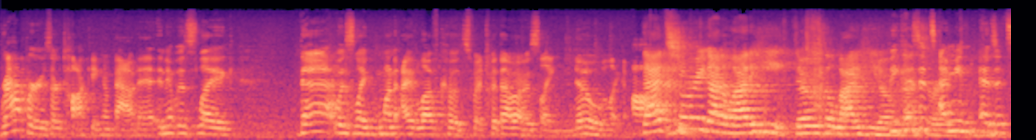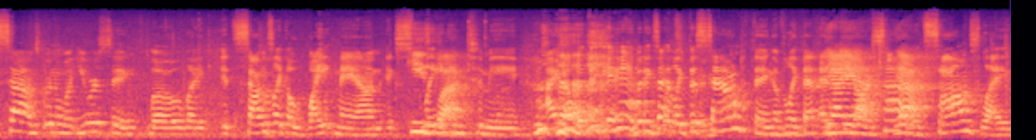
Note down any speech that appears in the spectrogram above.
rappers are talking about it, and it was like. That was like one. I love Code Switch, but that I was like, no, like odd. That story got a lot of heat. There was a lot of heat over because that it's. story. I mean, as it sounds, I know what you were saying, Lo. Like it sounds like a white man explaining to me. I know, but, the, yeah, but exactly like the sound thing of like that NPR Yeah, yeah, sound. yeah. It sounds like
